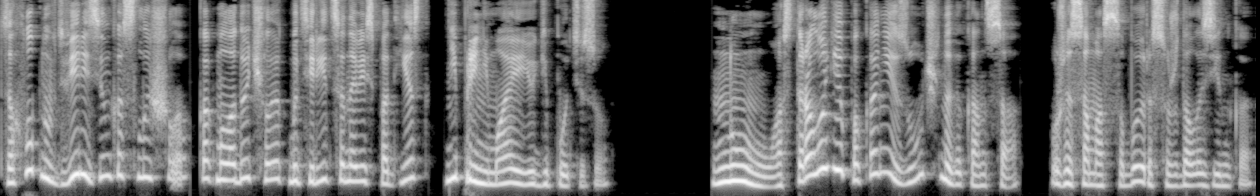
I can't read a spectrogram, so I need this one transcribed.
Захлопнув дверь, Зинка слышала, как молодой человек матерится на весь подъезд, не принимая ее гипотезу. «Ну, астрология пока не изучена до конца», – уже сама с собой рассуждала Зинка.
